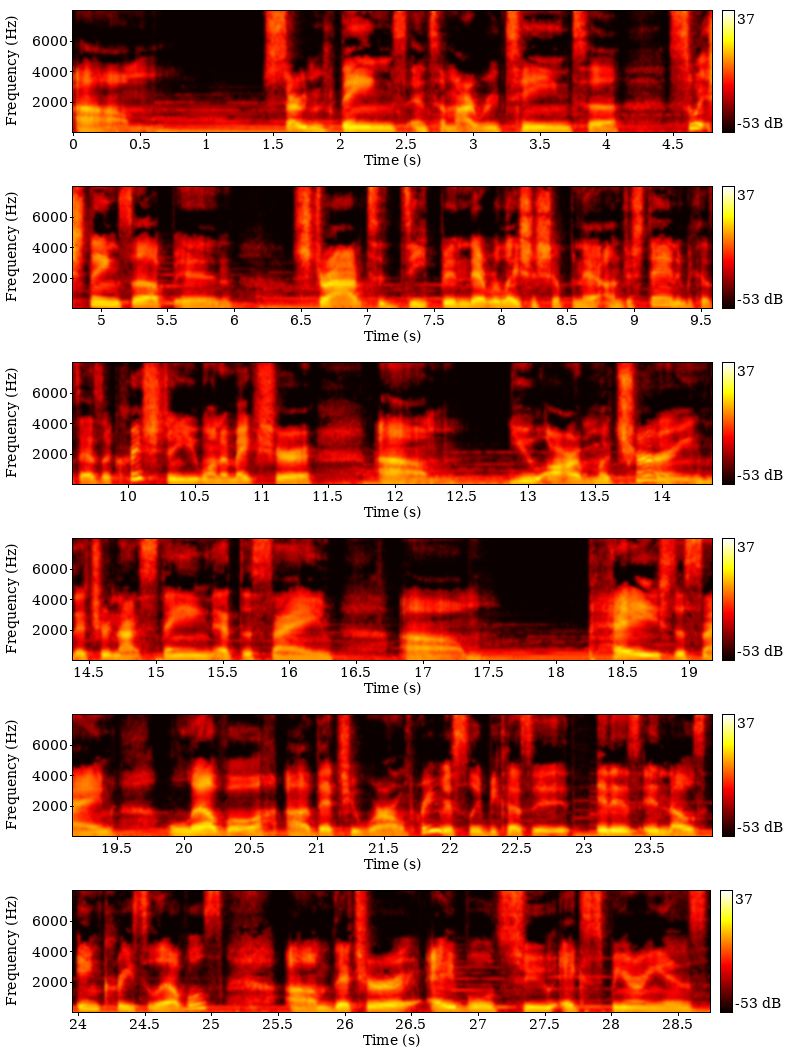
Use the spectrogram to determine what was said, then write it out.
um, certain things into my routine to switch things up and strive to deepen that relationship and that understanding because as a Christian, you want to make sure. Um, you are maturing, that you're not staying at the same um, page, the same level uh, that you were on previously, because it, it is in those increased levels um, that you're able to experience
